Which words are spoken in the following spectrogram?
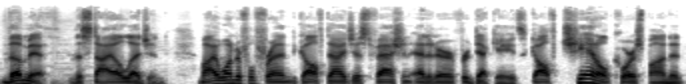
the myth, the style legend, my wonderful friend, Golf Digest fashion editor for decades, Golf Channel correspondent,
